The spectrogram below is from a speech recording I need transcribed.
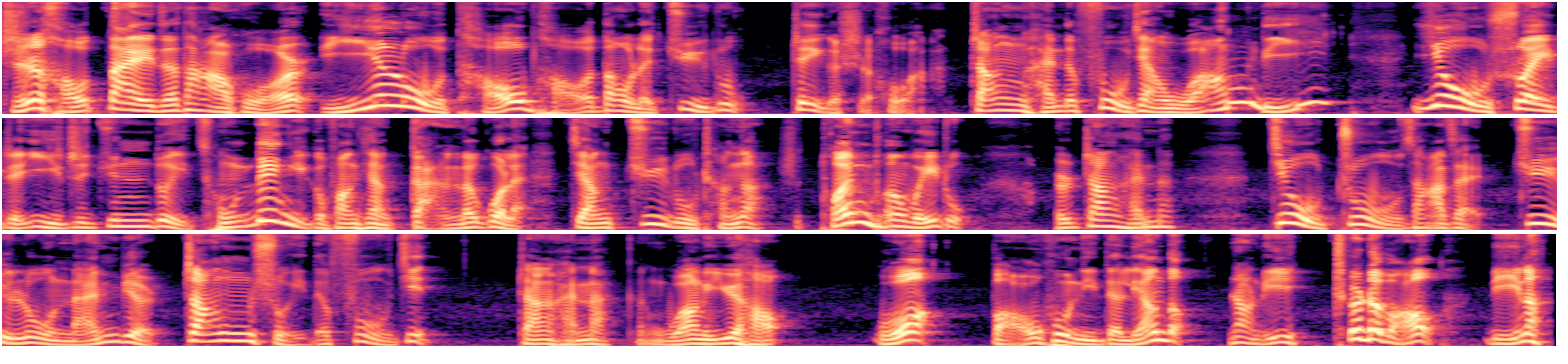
只好带着大伙儿一路逃跑到了巨鹿。这个时候啊，章邯的副将王离又率着一支军队从另一个方向赶了过来，将巨鹿城啊是团团围住。而章邯呢？就驻扎在巨鹿南边漳水的附近。章邯呢，跟王离约好，我保护你的粮道，让你吃得饱。你呢，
